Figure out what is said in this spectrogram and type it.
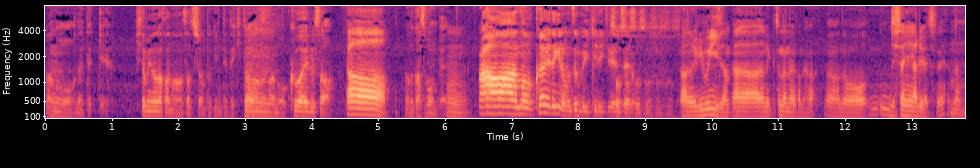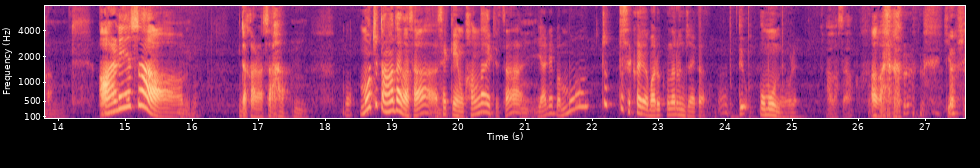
あの、うん。なんだっけ瞳の中の暗殺者の時に出てきた、うん。あの加えるさああのガスボンベ、あうん。あーあの加えだけでも全部息できるやつそうそうそうそうそうそう。あのリブリーザーあーなんだっけそんななんかなあの実際にあるやつね。なんか、うあれさ、だからさうん。もうもうちょっとあなたがさ世間を考えてさ、うん。やればもうちょっと世界は悪くなるんじゃないかって思うのよ俺。アガサ？あがさヒロシ？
